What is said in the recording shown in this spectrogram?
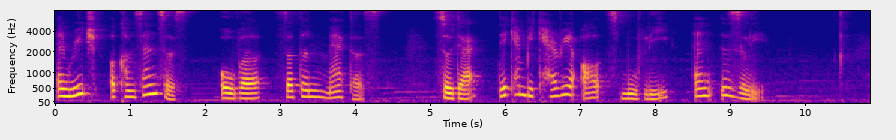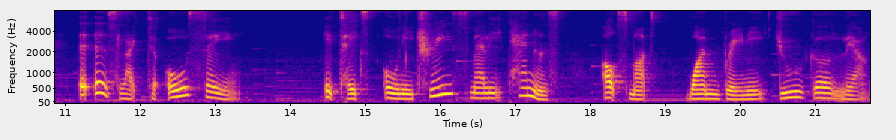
and reach a consensus over certain matters so that they can be carried out smoothly and easily. It is like the old saying it takes only three smelly tenants outsmart one brainy Zhuge Liang,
